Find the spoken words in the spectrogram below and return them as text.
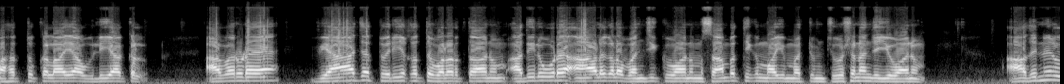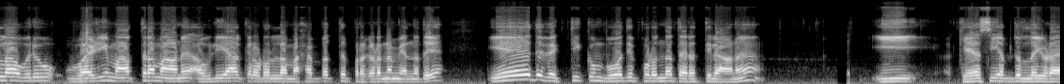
മഹത്തുക്കളായ ഉലിയാക്കൾ അവരുടെ വ്യാജ ത്വരീകത്ത് വളർത്താനും അതിലൂടെ ആളുകളെ വഞ്ചിക്കുവാനും സാമ്പത്തികമായും മറ്റും ചൂഷണം ചെയ്യുവാനും അതിനുള്ള ഒരു വഴി മാത്രമാണ് ഔലിയാക്കളോടുള്ള മഹബത്ത് പ്രകടനം എന്നത്. ഏത് വ്യക്തിക്കും ബോധ്യപ്പെടുന്ന തരത്തിലാണ് ഈ കെ സി അബ്ദുള്ളയുടെ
